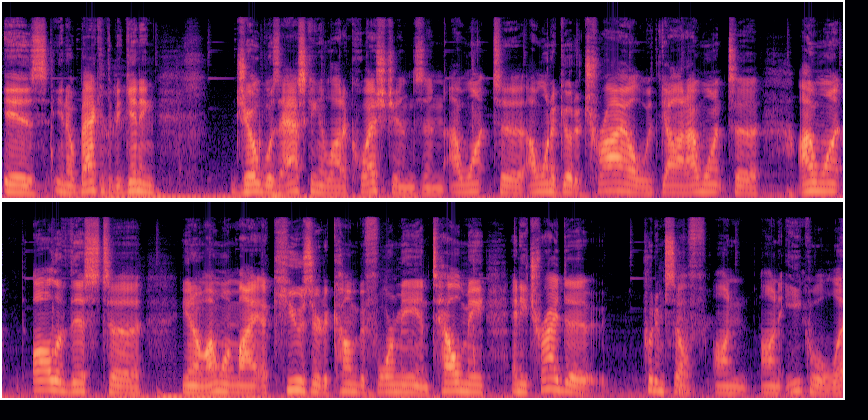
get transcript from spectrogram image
is you know back at the beginning job was asking a lot of questions and i want to i want to go to trial with god i want to i want all of this to you know i want my accuser to come before me and tell me and he tried to put himself on on equal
